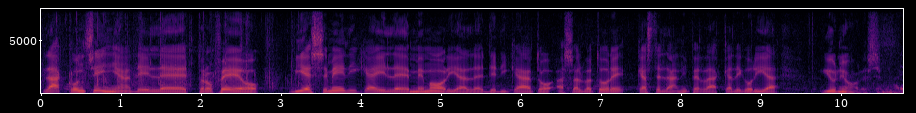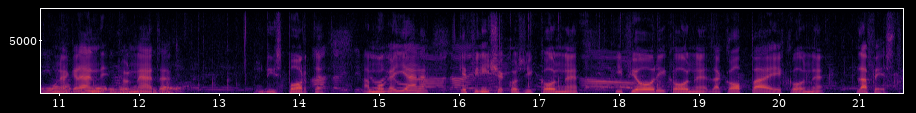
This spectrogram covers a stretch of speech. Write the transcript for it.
La consegna del trofeo BS Medica, il memorial dedicato a Salvatore Castellani per la categoria Juniores. Una grande giornata di sport a Mogaiana che finisce così con i fiori, con la coppa e con la festa.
